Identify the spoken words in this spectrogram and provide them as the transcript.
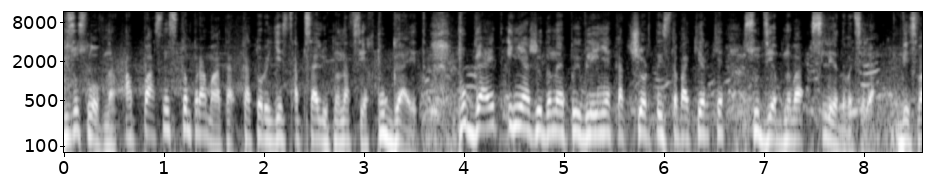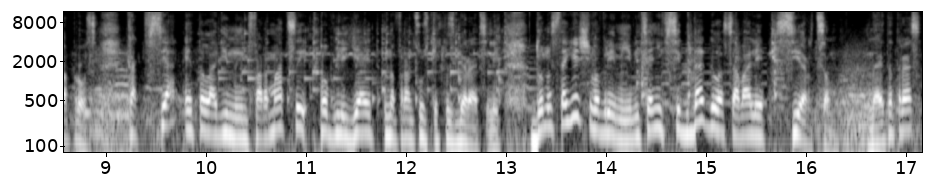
Безусловно, опасность компромата, который есть абсолютно на всех, пугает. Пугает и неожиданное появление, как черта из табакерки, судебного следователя. Весь вопрос, как вся эта лавина информации повлияет на французских избирателей. До настоящего времени ведь они всегда голосовали сердцем. На этот раз,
